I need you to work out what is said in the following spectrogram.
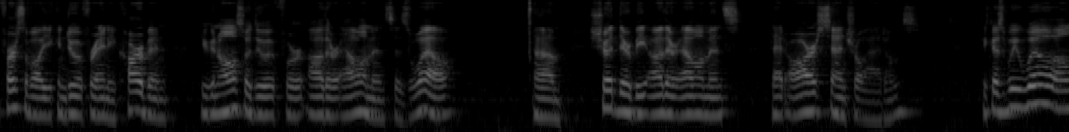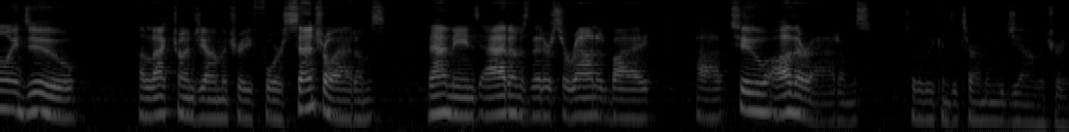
first of all you can do it for any carbon. You can also do it for other elements as well. Um, should there be other elements that are central atoms, because we will only do electron geometry for central atoms. That means atoms that are surrounded by uh, two other atoms so that we can determine the geometry.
